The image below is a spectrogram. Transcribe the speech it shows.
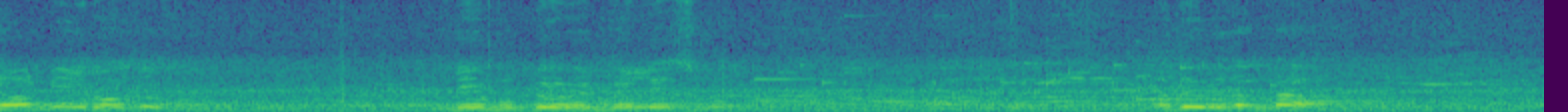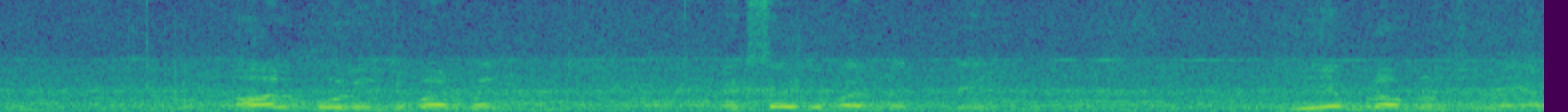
దాన్ని ఈరోజు మేము ముగ్గురు ఎమ్మెల్యేస్ అదేవిధంగా ఆల్ పోలీస్ డిపార్ట్మెంట్ ఎక్సైజ్ డిపార్ట్మెంట్ని ఏం ప్రాబ్లమ్స్ ఉన్నాయి? ఆ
